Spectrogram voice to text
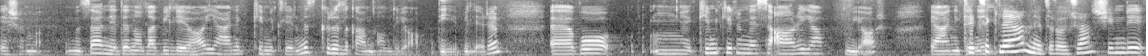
yaşamamıza neden olabiliyor. Yani kemiklerimiz kırılgan oluyor diyebilirim. E, Bu kemik erimesi ağrı yapmıyor. Yani genel- Tetikleyen nedir hocam? Şimdi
